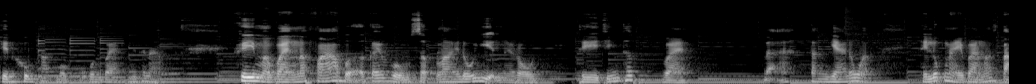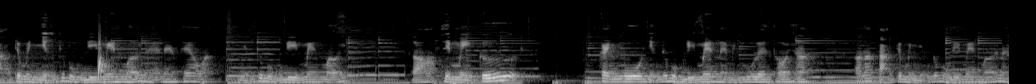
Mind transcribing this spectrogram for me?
trên khung H1 của con vàng như thế nào khi mà vàng nó phá vỡ cái vùng supply đối diện này rồi thì chính thức vàng đã tăng giá đúng không ạ? Thì lúc này vàng nó tạo cho mình những cái vùng demand mới này anh em thấy không ạ? Những cái vùng demand mới. Đó thì mình cứ canh mua những cái vùng demand này mình mua lên thôi ha. Đó nó tạo cho mình những cái vùng demand mới này.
